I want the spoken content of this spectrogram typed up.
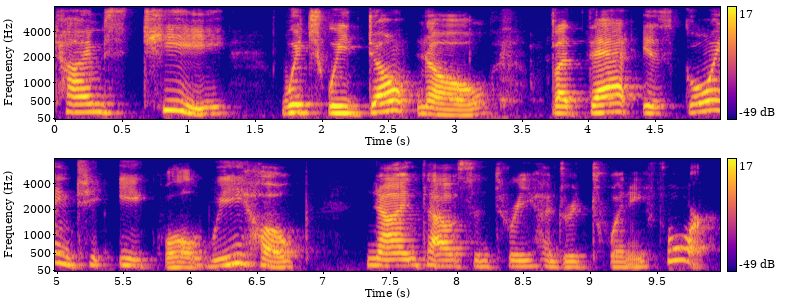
times T, which we don't know, but that is going to equal, we hope, 9,324.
